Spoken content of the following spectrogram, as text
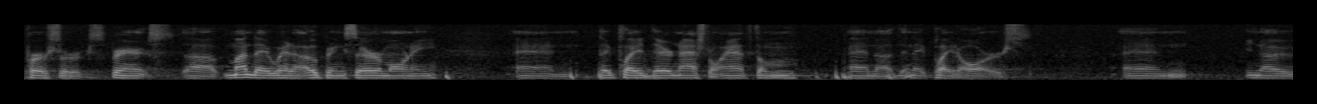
personal experience. Uh, Monday, we had an opening ceremony, and they played their national anthem, and uh, then they played ours. and you know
